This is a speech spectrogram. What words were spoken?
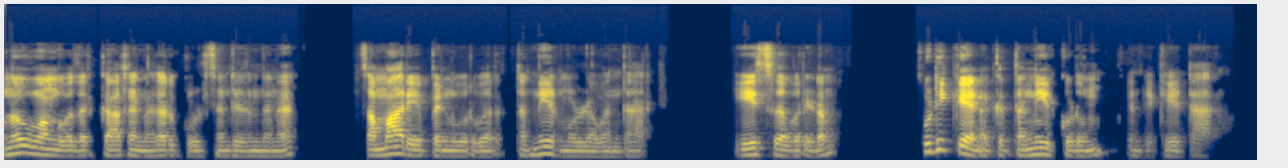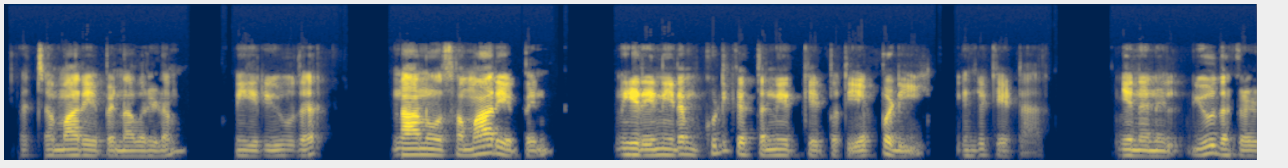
உணவு வாங்குவதற்காக நகருக்குள் சென்றிருந்தனர். சமாரிய பெண் ஒருவர் தண்ணீர் முள்ள வந்தார். இயேசு அவரிடம் குடிக்க எனக்கு தண்ணீர் கொடும் என்று கேட்டார். சமாரிய பெண் அவரிடம் நீர் யூதர் நானோ சமாரிய பெண் நீர் என்னிடம் குடிக்க தண்ணீர் கேட்பது எப்படி? என்று கேட்டார். ஏனெனில் யூதர்கள்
